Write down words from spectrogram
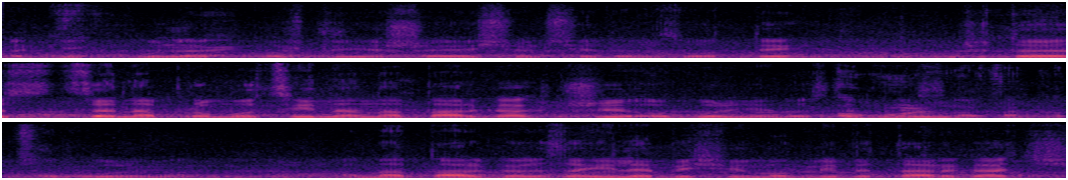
takich kulek kosztuje 67 zł. Czy to jest cena promocyjna na targach, czy ogólnie dostępna? Ogólna taka cena. Ogólna. A na targach za ile byśmy mogli wytargać?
